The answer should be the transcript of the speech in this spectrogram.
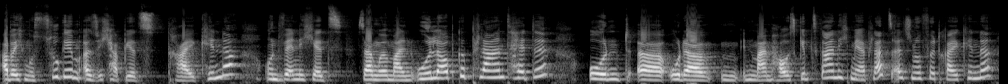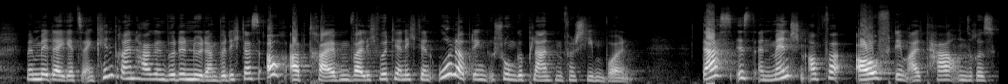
aber ich muss zugeben, also ich habe jetzt drei Kinder und wenn ich jetzt, sagen wir mal, einen Urlaub geplant hätte und, äh, oder in meinem Haus gibt es gar nicht mehr Platz als nur für drei Kinder. Wenn mir da jetzt ein Kind reinhageln würde, nö, dann würde ich das auch abtreiben, weil ich würde ja nicht den Urlaub, den schon geplanten, verschieben wollen. Das ist ein Menschenopfer auf dem Altar unseres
